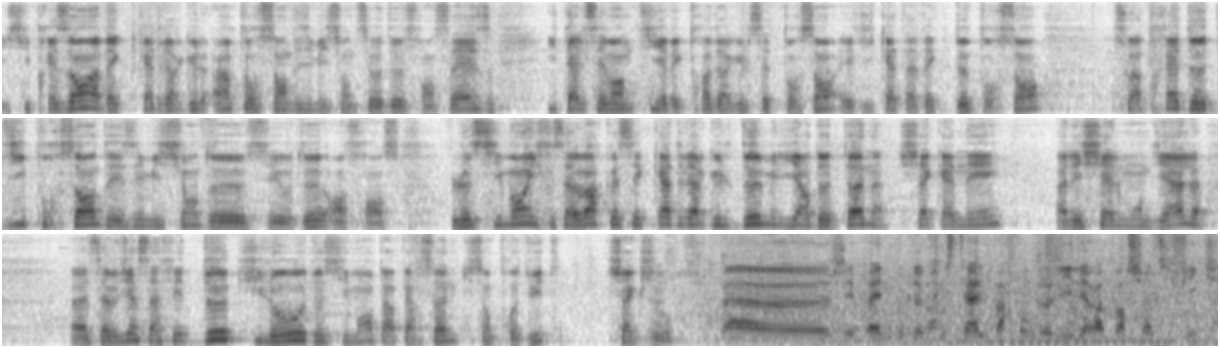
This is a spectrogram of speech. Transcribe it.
ici présent, avec 4,1% des émissions de CO2 françaises. Ital Cementi avec 3,7% et Vicat avec 2%, soit près de 10% des émissions de CO2 en France. Le ciment, il faut savoir que c'est 4,2 milliards de tonnes chaque année à l'échelle mondiale. Euh, ça veut dire que ça fait 2 kilos de ciment par personne qui sont produites chaque jour. Pas, euh, j'ai pas une boule de cristal, par contre je lis les rapports scientifiques,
